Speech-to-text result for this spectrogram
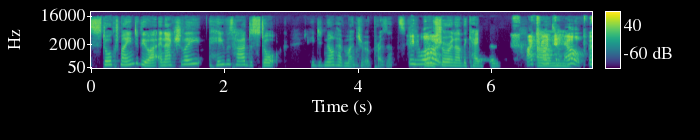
stalked my interviewer. And actually, he was hard to stalk. He did not have much of a presence. He was. I'm sure in other cases. I tried um, to help.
